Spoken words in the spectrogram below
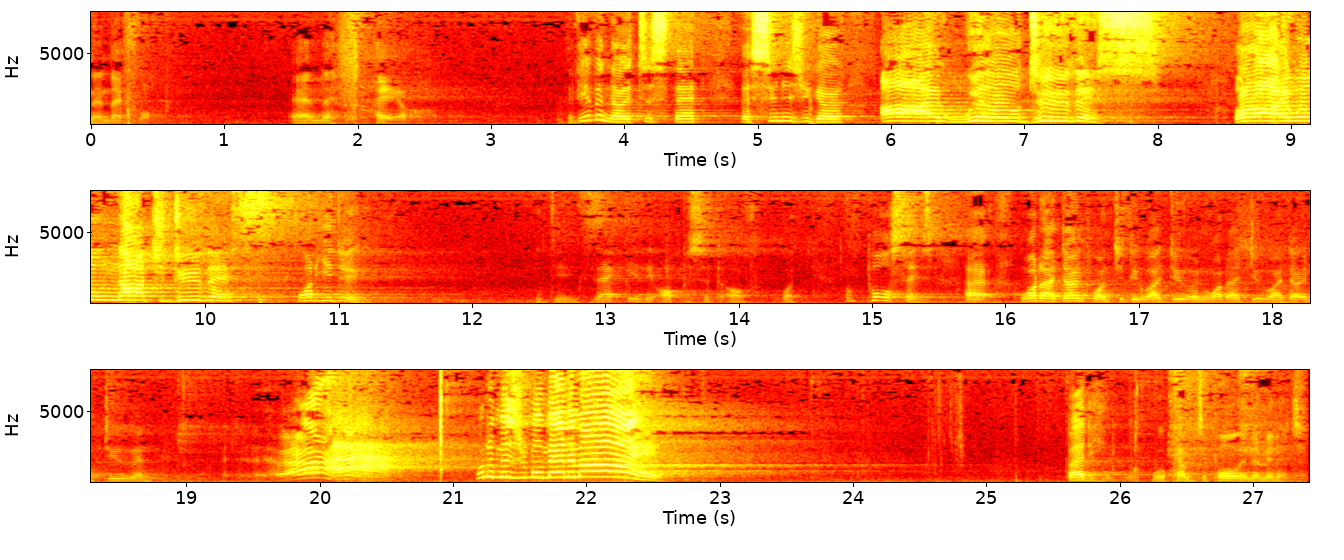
And then they flop and they fail. Have you ever noticed that as soon as you go, I will do this, or I will not do this, what do you do? You do exactly the opposite of what Paul says. Uh, what I don't want to do, I do, and what I do, I don't do. And ah, what a miserable man am I! But we'll come to Paul in a minute.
